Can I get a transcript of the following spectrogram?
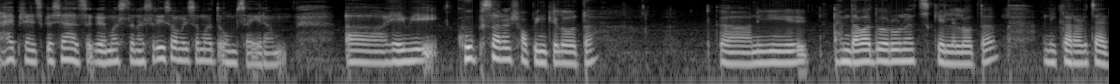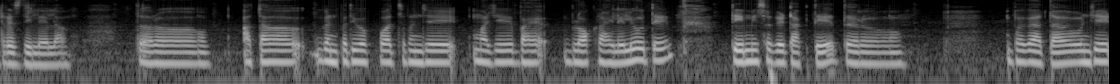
हाय फ्रेंड्स कसे आहात सगळे? मस्त ना? श्री स्वामी समर्थ. ओम साईराम. हे मी खूप सारं शॉपिंग केलं होतं. आणि अहमदाबादवरूनच केलेलं होतं आणि कराडचा ॲड्रेस दिलेला. तर आता गणपती बाप्पाचं म्हणजे माझे बाय ब्लॉक राहिलेले होते. ते मी सगळे टाकते. तर बघा आता म्हणजे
